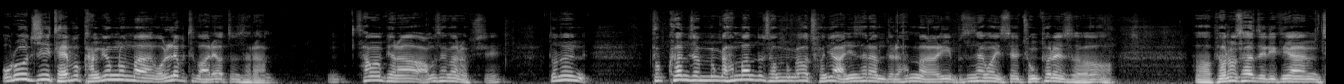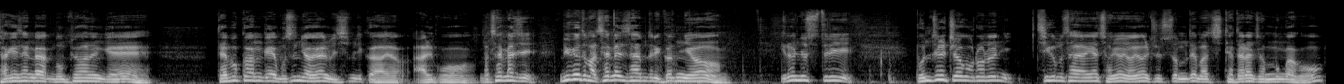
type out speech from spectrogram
오로지 대북 강경론만 원래부터 말해왔던 사람. 음? 상황 변화 아무 상관없이. 또는 북한 전문가, 한반도 전문가가 전혀 아닌 사람들 한 말이 무슨 상관이 있어요? 종편에서, 어, 변호사들이 그냥 자기 생각 논평하는 게 대북 관계에 무슨 영향을 미칩니까? 알고. 마찬가지, 미국에도 마찬가지 사람들이 있거든요. 이런 뉴스들이 본질적으로는 지금 상황에 전혀 영향을 줄 수 없는데 마치 대단한 전문가고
